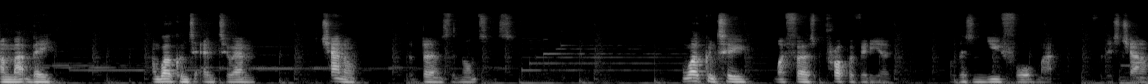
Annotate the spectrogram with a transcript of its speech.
I'm Matt B, and welcome to M2M, the channel that burns the nonsense. And welcome to my first proper video of this new format for this channel.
